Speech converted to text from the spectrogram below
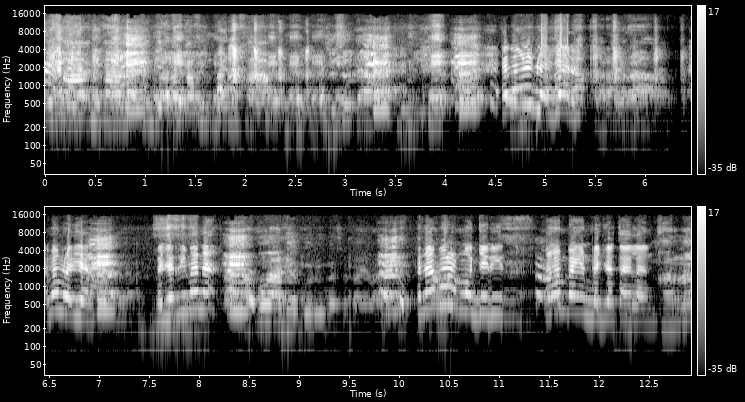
Kapi kalian dia kan kapi mana kap? sudah Emang lu belajar? Emang belajar? Belajar di mana? Aku ada guru bahasa Thailand. Kenapa lu mau jadi kenapa pengen belajar Thailand? Karena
